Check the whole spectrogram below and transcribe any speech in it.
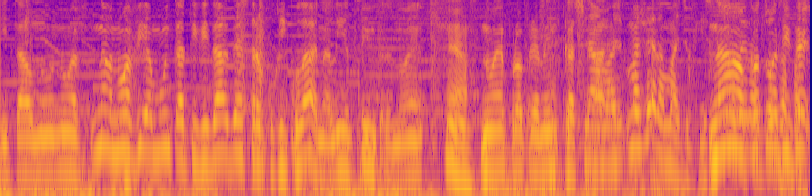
e tal. Não, não, havia, não, não havia muita atividade extracurricular na linha de Sintra, não é? Yeah. Não é propriamente cascata. Não, mas, mas era mais do que isso. Não, o que eu estou a dizer.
